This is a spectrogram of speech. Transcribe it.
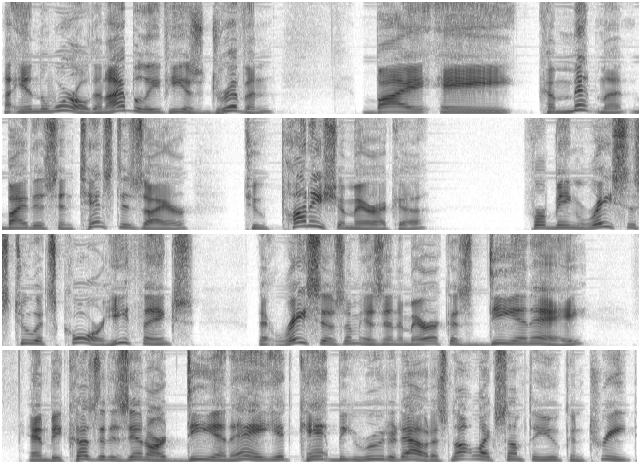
uh, in the world. And I believe he is driven by a commitment, by this intense desire to punish America for being racist to its core. He thinks that racism is in America's DNA, and because it is in our DNA, it can't be rooted out. It's not like something you can treat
